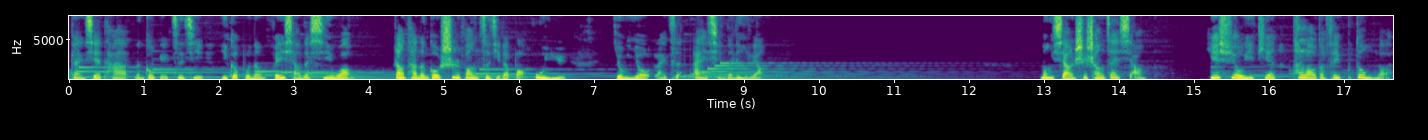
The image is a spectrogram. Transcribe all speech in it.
感谢他能够给自己一个不能飞翔的希望，让他能够释放自己的保护欲。拥有来自爱情的力量。梦想时常在想，也许有一天他老得飞不动了，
